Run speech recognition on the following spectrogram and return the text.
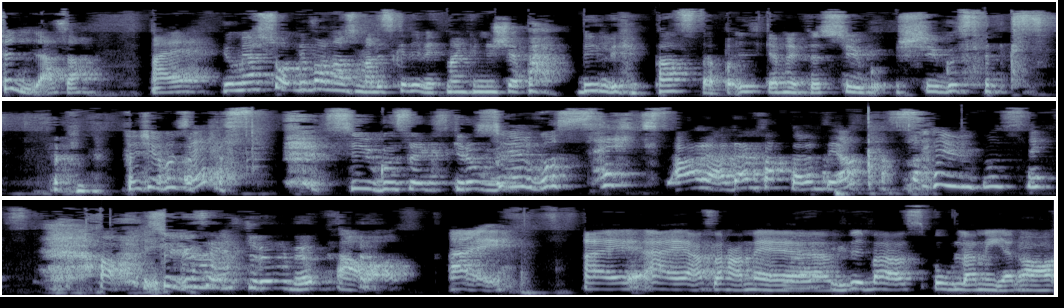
fy alltså. Nej. Jo, men jag såg det var någon som hade skrivit man kunde köpa billig pasta på ICA nu för 20, 26. För 26? 26 kronor. 26! Ja, ja, den fattar inte jag. 26. Ja, fy fan. 26 kronor. Ja. Nej. Nej, nej, alltså han är... Verkligen. Vi bara spolar ner. Ja,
